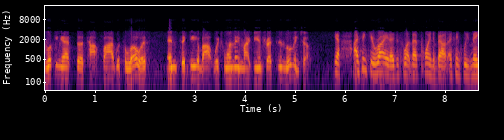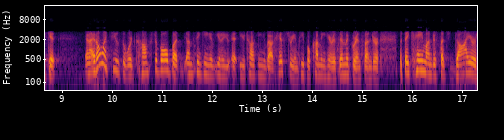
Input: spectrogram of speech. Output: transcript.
looking at the top five with the lowest, and thinking about which one they might be interested in moving to. Yeah, I think you're right. I just want that point about I think we make it and I don't like to use the word comfortable, but I'm thinking of, you know, you're talking about history and people coming here as immigrants under, but they came under such dire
